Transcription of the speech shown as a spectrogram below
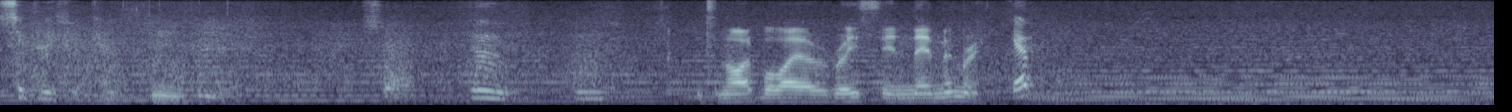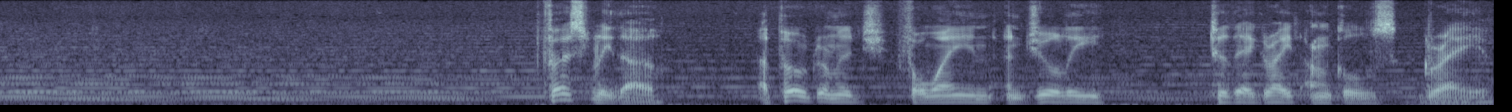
significant. Mm. And tonight we'll lay a wreath in their memory. Yep. Firstly, though, a pilgrimage for Wayne and Julie to their great uncle's grave.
